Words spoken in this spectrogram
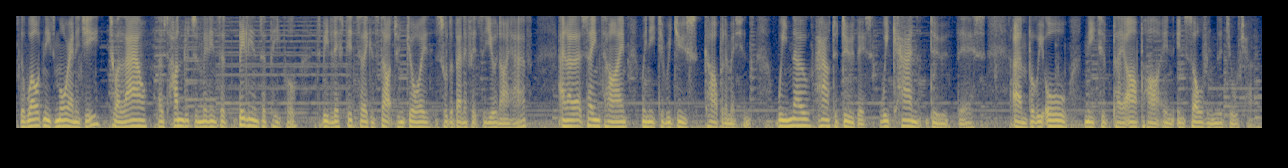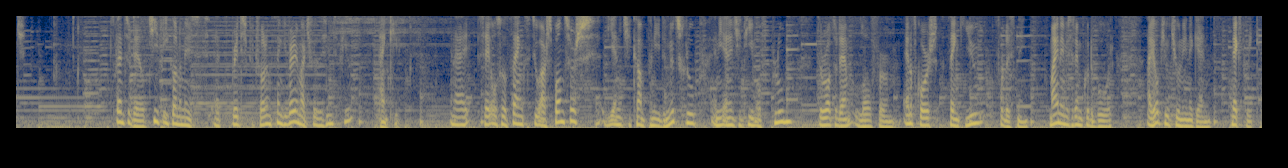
The world needs more energy to allow those hundreds of millions of billions of people to be lifted so they can start to enjoy the sort of benefits that you and I have. And at the same time, we need to reduce carbon emissions. We know how to do this. We can do this. Um, but we all need to play our part in, in solving the dual challenge. Spencer Dale, Chief Economist at British Petroleum, thank you very much for this interview. Thank you. And I say also thanks to our sponsors, the energy company The Nuts Group and the energy team of Ploum, the Rotterdam law firm. And of course, thank you for listening. My name is Remco de Boer. I hope you'll tune in again next week.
